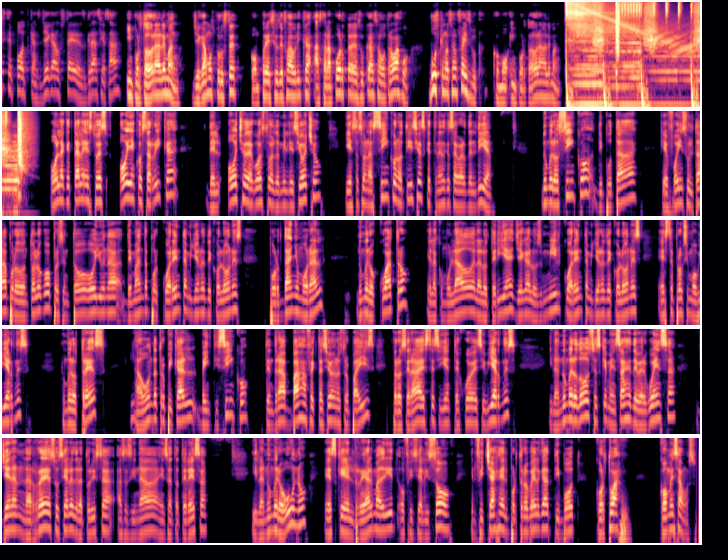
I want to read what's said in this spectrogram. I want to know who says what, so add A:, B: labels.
A: Este podcast llega a ustedes gracias a
B: Importadora Alemán. Llegamos por usted con precios de fábrica hasta la puerta de su casa o trabajo. Búsquenos en Facebook como Importadora Alemán.
C: Hola, ¿qué tal? Esto es Hoy en Costa Rica del 8 de agosto del 2018 y estas son las 5 noticias que tenés que saber del día. Número 5, diputada que fue insultada por odontólogo, presentó hoy una demanda por 40 millones de colones por daño moral. Número 4, el acumulado de la lotería llega a los 1.040 millones de colones este próximo viernes. Número 3, la onda tropical 25 tendrá baja afectación en nuestro país, pero será este siguiente jueves y viernes. Y la número 2 es que mensajes de vergüenza llenan las redes sociales de la turista asesinada en Santa Teresa. Y la número uno es que el Real Madrid oficializó el fichaje del portero belga Thibaut Courtois. Comenzamos.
